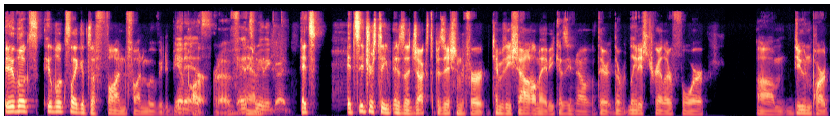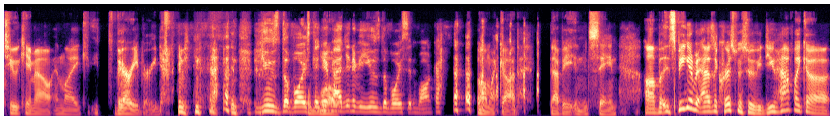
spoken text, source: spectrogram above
It looks it looks like it's a fun fun movie to be it a part is. of. It's and really good. It's it's interesting as a juxtaposition for Timothée Chalamet because you know their the latest trailer for um Dune Part Two came out and like it's very very different. use the voice. Can Whoa. you imagine if you used the voice in Wonka? oh my god, that'd be insane. Uh, but speaking of it as a Christmas movie, do you have like a?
